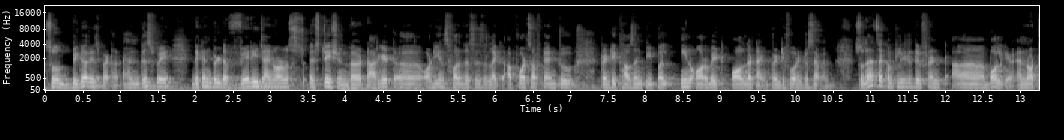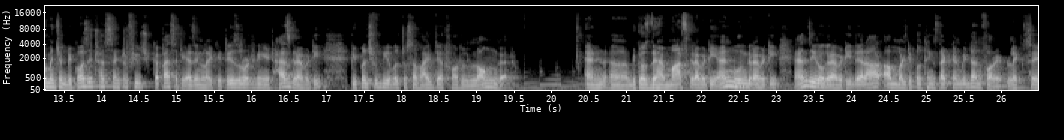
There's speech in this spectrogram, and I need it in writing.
so bigger is better. And this way they can build a very ginormous station. The target uh, audience for this is like upwards of 10 to 20000 people in orbit all the time 24 into 7 so that's a completely different uh, ball game and not to mention because it has centrifuge capacity as in like it is rotating it has gravity people should be able to survive there for longer and uh, because they have Mars gravity and Moon gravity and zero gravity there are uh, multiple things that can be done for it. Like say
